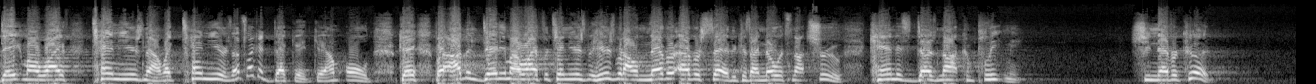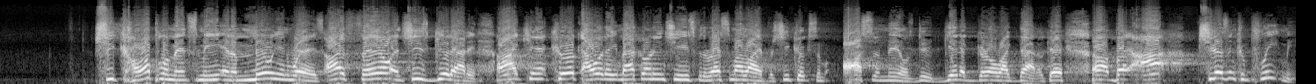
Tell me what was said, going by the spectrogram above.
date my wife 10 years now, like 10 years. That's like a decade, okay? I'm old, okay? But I've been dating my wife for 10 years, but here's what I'll never ever say because I know it's not true. Candace does not complete me. She never could. She compliments me in a million ways. I fail and she's good at it. I can't cook. I would eat macaroni and cheese for the rest of my life, but she cooks some awesome meals. Dude, get a girl like that, okay? Uh, but I, she doesn't complete me.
